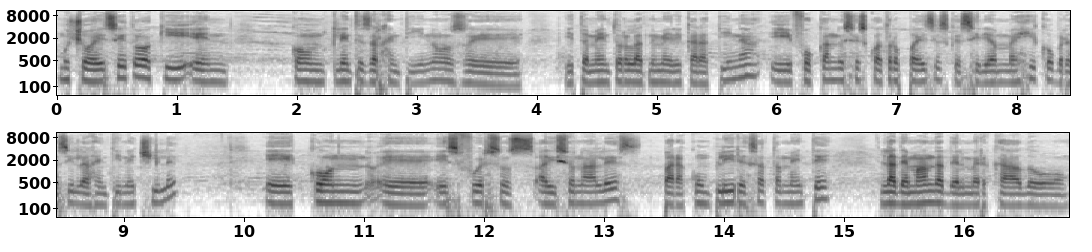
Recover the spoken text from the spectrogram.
mucho éxito aquí en, con clientes argentinos eh, y también toda Latinoamérica Latina, y enfocando esos cuatro países que serían México, Brasil, Argentina y Chile, con esfuerzos adicionales para cumplir exactamente la demanda del mercado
